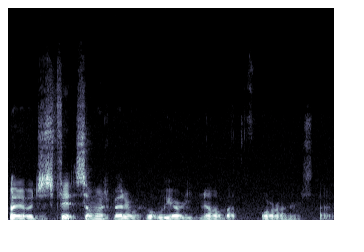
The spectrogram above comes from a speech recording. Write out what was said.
But it would just fit so much better with what we already know about the Forerunners. So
